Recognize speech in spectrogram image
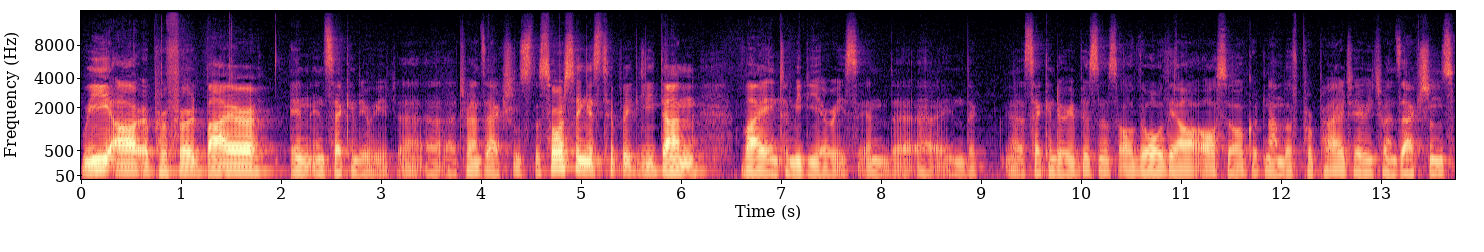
we are a preferred buyer in, in secondary uh, uh, transactions. The sourcing is typically done via intermediaries in the, uh, in the uh, secondary business, although there are also a good number of proprietary transactions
